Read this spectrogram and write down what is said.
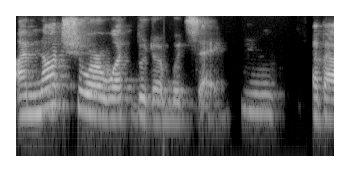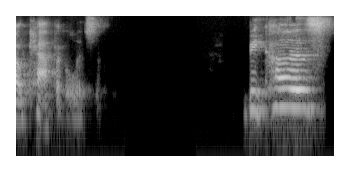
I'm not sure what Buddha would say about capitalism. Because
